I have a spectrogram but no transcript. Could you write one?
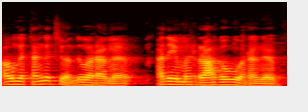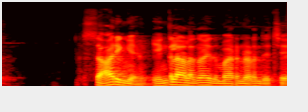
அவங்க தங்கச்சி வந்து வராங்க. அதே மாதிரி ராகவும் வராங்க. "சாரிங்க. எங்களால் தான் இது மாதிரி நடந்துச்சு.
